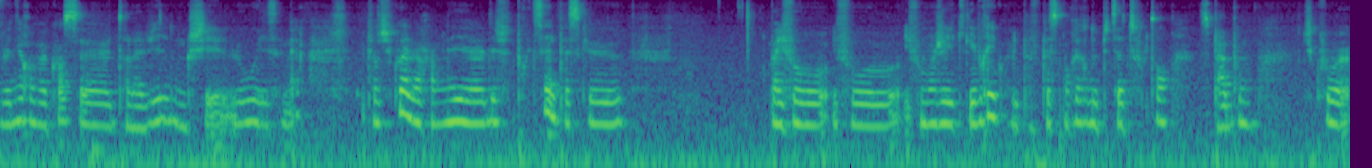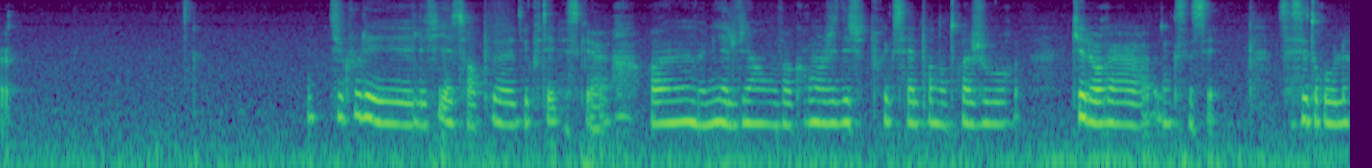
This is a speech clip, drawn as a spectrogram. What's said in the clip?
venir en vacances dans la ville, donc chez Lou et sa mère, et du coup elle va ramener des choux de Bruxelles parce que bah, il, faut, il, faut, il faut manger équilibré. Quoi. Ils peuvent pas se nourrir de pizza tout le temps. C'est pas bon. Du coup, euh, du coup les, les, filles elles sont un peu euh, dégoûtées parce que oh non, mamie elle vient, on va encore manger des de Bruxelles pendant trois jours. Quelle horreur. Donc ça c'est, c'est drôle.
